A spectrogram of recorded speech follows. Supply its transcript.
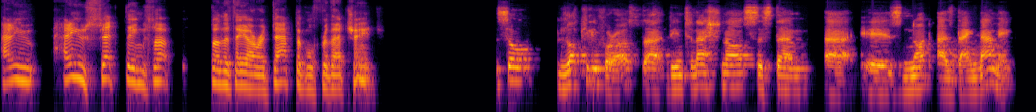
How do you how do you set things up so that they are adaptable for that change? So, luckily for us, uh, the international system uh, is not as dynamic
